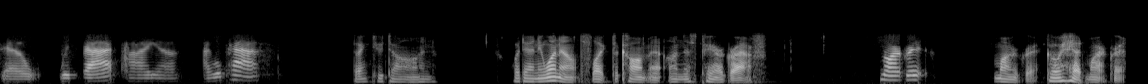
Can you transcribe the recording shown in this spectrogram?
so with that, I uh, I will pass. Thank you, Dawn. Would anyone else like to comment on this paragraph? Margaret. Margaret, go ahead, Margaret.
